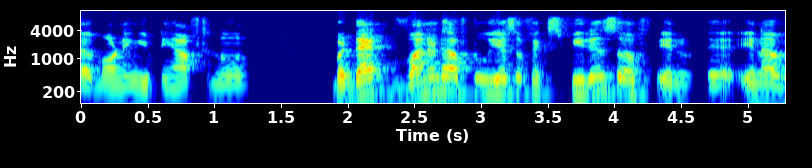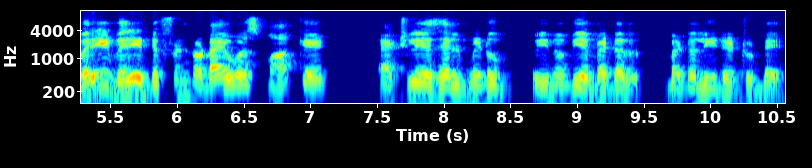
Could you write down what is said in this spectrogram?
uh, morning, evening, afternoon but that one and a half two years of experience of in in a very very different or diverse market actually has helped me to you know be a better better leader today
